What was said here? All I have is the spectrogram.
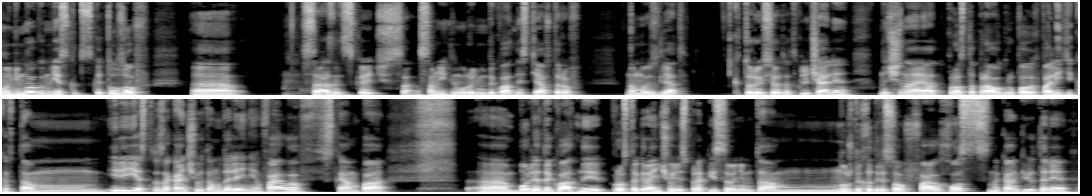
ну, немного, но несколько, так сказать, тулзов э, с разным, так сказать, сомнительным уровнем адекватности авторов, на мой взгляд, которые все это отключали, начиная от просто права групповых политиков там и реестра, заканчивая там удалением файлов с компа. Э, более адекватные просто ограничивались прописыванием там нужных адресов файл хост на компьютере.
